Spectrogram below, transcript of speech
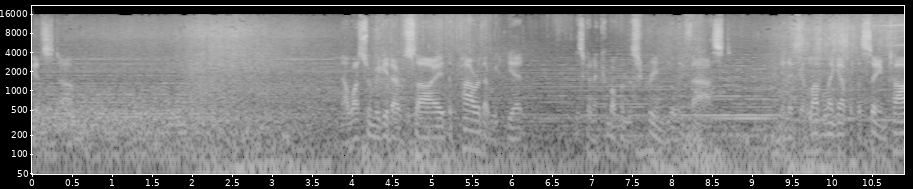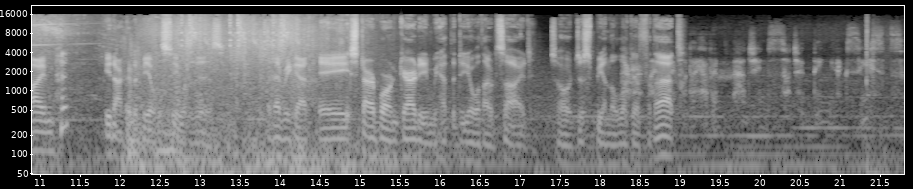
Good stuff. Now watch when we get outside, the power that we get is going to come up on the screen really fast. And if you're leveling up at the same time, you're not going to be able to see what it is. And then we got a Starborn Guardian we have to deal with outside. So just be on the lookout for that. Could I have imagined such a thing exists?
